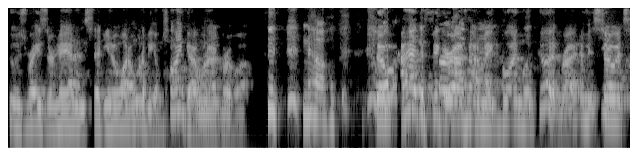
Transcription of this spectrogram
who's raised their hand and said, you know what, I want to be a blind guy when I grow up. no. So I had to figure out how to make blind look good, right? I mean, so it's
